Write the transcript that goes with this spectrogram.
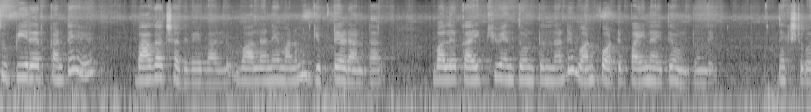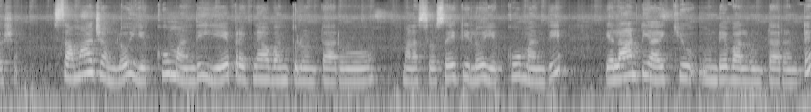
సుపీరియర్ కంటే బాగా చదివే వాళ్ళు. వాళ్ళనే మనం గిఫ్టెడ్ అంటారు. వాళ్ళ యొక్క ఐక్యూ ఎంత ఉంటుందంటే వన్ ఫార్టీ పైన అయితే ఉంటుంది. Next question. సమాజంలో ఎక్కువ మంది ఏ ప్రజ్ఞావంతులు ఉంటారు మన సొసైటీలో ఎక్కువ మంది ఎలాంటి ఐక్యూ ఉండే వాళ్ళు ఉంటారంటే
